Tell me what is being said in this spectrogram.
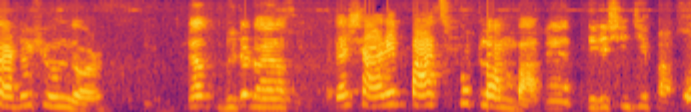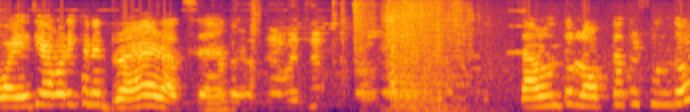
খাটো সুন্দর। দুইটা ডয়ার আছে। এটা সাড়ে পাঁচ ফুট লম্বা। হ্যাঁ তিরিশ ইঞ্চি ও এই যে আবার এখানে ড্রয়ার আছে। দারুণ তো লকটা তো সুন্দর।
